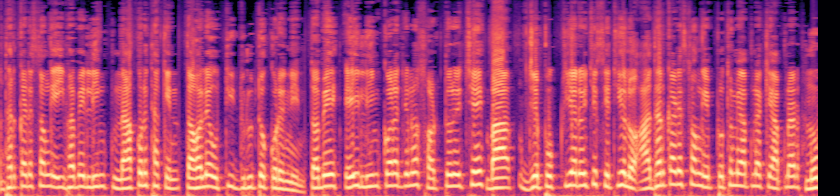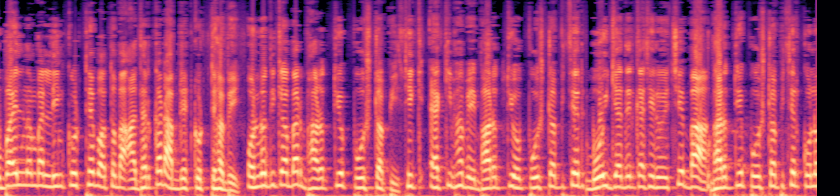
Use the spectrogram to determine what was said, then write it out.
আধার কার্ডের সঙ্গে এইভাবে লিঙ্ক না করে থাকেন, তাহলে অতি দ্রুত করে নিন। তবে এই লিঙ্ক করার জন্য শর্ত রয়েছে বা যে প্রক্রিয়া রয়েছে, সেটি হলো আধার কার্ডের সঙ্গে প্রথমে আপনাকে আপনার মোবাইল নাম্বার লিংক করতে হবে অথবা আধার কার্ড আপডেট করতে হবে। অন্যদিকে আবার ভারতীয় পোস্ট অফিস। ঠিক একইভাবে ভারতীয় পোস্ট অফিসের বই যাদের কাছে রয়েছে বা ভারতীয় পোস্ট অফিসের কোনো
